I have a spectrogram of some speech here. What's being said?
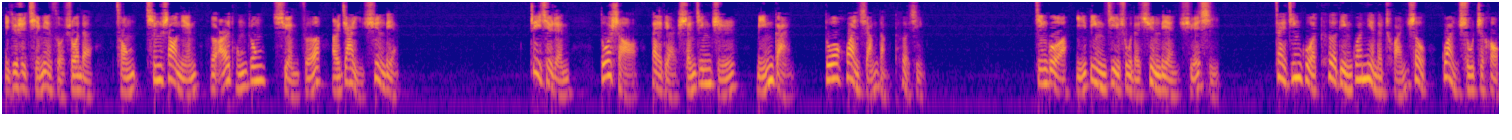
也就是前面所说的从青少年和儿童中选择而加以训练，这些人多少带点神经质、敏感。多幻想等特性，经过一定技术的训练学习，再经过特定观念的传授灌输之后，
